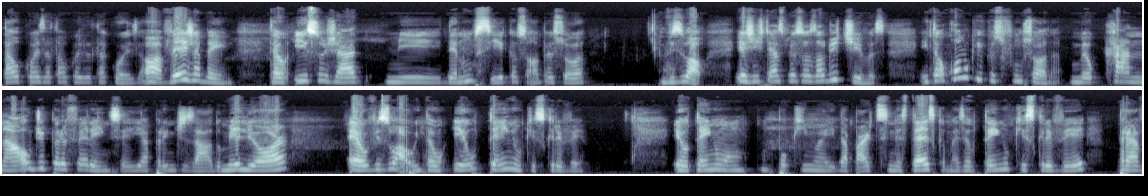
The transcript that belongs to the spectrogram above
tal coisa, tal coisa, tal coisa. Ó, veja bem. Então, isso já me denuncia que eu sou uma pessoa visual. E a gente tem as pessoas auditivas. Então, como que isso funciona? O meu canal de preferência e aprendizado melhor é o visual. Então, eu tenho que escrever. Eu tenho um, um pouquinho aí da parte sinestésica, mas eu tenho que escrever para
